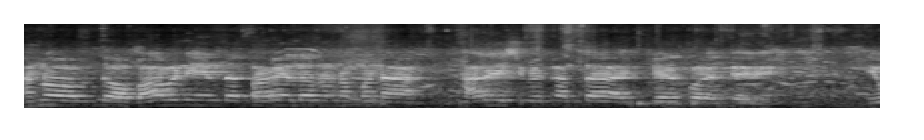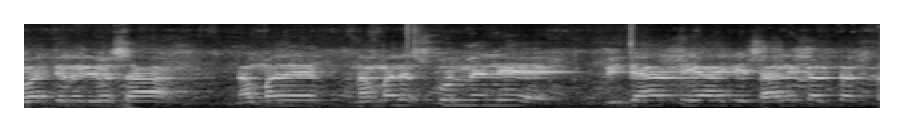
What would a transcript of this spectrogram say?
ಅನ್ನೋ ಒಂದು ಭಾವನೆಯಿಂದ ತಾವೆಲ್ಲರೂ ನಮ್ಮನ್ನು ಹಾರೈಸಬೇಕಂತ ಕೇಳ್ಕೊಳ್ಳುತ್ತೇವೆ ಇವತ್ತಿನ ದಿವಸ ನಮ್ಮದೇ ನಮ್ಮದೇ ಸ್ಕೂಲ್ನಲ್ಲಿ ವಿದ್ಯಾರ್ಥಿಯಾಗಿ ಶಾಲೆ ಕಲಿತಂಥ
